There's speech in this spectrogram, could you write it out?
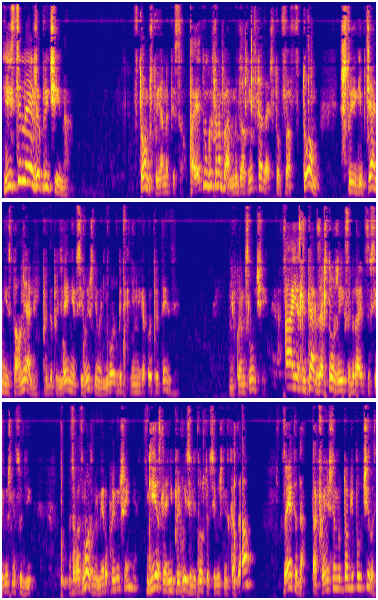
Истинная же причина в том, что я написал. Поэтому, говорит Рабан, мы должны сказать, что в, в том, что египтяне исполняли предопределение Всевышнего, не может быть к ним никакой претензии. Ни в коем случае. А если так, за что же их собираются Всевышний судить? за возможную меру превышения. Если они превысили то, что Всевышний сказал, за это да. Так в конечном итоге получилось.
